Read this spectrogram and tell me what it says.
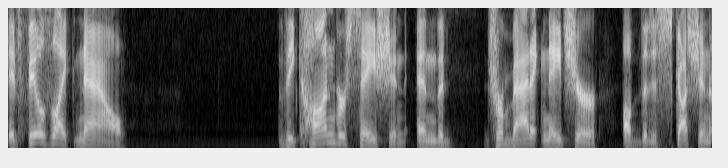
It feels like now the conversation and the dramatic nature of the discussion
